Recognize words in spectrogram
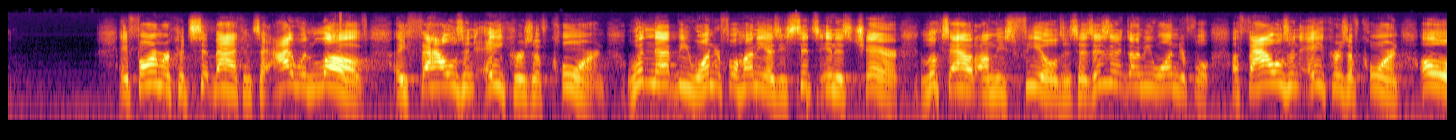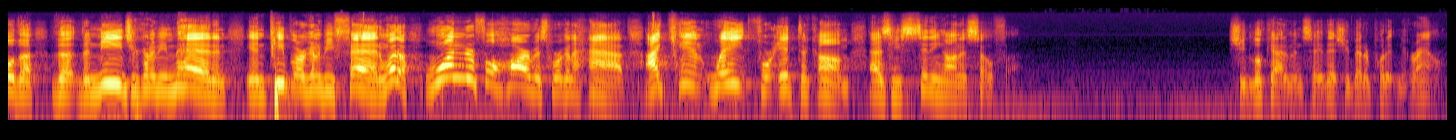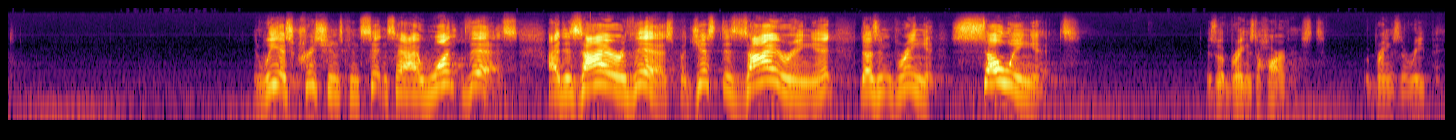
A farmer could sit back and say, I would love a thousand acres of corn. Wouldn't that be wonderful, honey? As he sits in his chair, looks out on these fields and says, Isn't it going to be wonderful? A thousand acres of corn. Oh, the, the, the needs are going to be met and, and people are going to be fed. And what a wonderful harvest we're going to have. I can't wait for it to come as he's sitting on his sofa. She'd look at him and say, This, you better put it in the ground. And we as Christians can sit and say, I want this, I desire this, but just desiring it doesn't bring it. Sowing it is what brings the harvest, what brings the reaping.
